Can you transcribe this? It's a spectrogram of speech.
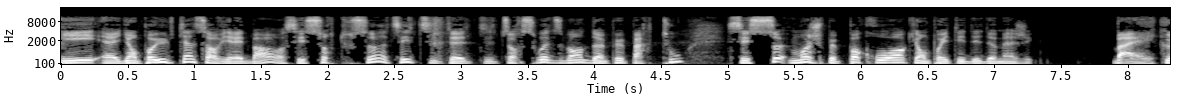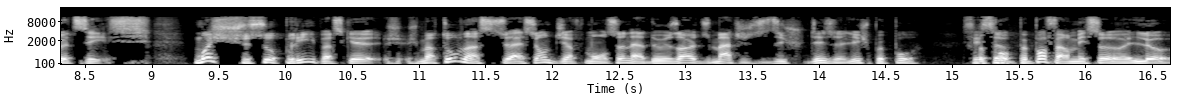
et euh, ils ont pas eu le temps de se revirer de bord c'est surtout ça tu sais tu, te- tu- tu reçois du monde d'un peu partout c'est ça moi je peux pas croire qu'ils ont pas été dédommagés Ben, écoute, c'est, moi, je suis surpris parce que je, je me retrouve dans la situation de Jeff Monson à deux heures du match. Je dis, je suis désolé, je peux pas. C'est ça. pas, je peux pas fermer ça là.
